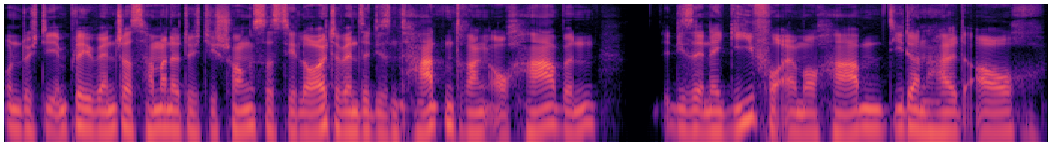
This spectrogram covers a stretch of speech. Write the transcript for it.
Und durch die Employee Ventures haben wir natürlich die Chance, dass die Leute, wenn sie diesen Tatendrang auch haben, diese Energie vor allem auch haben, die dann halt auch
